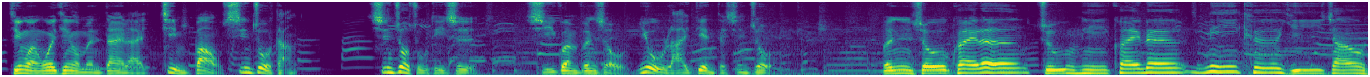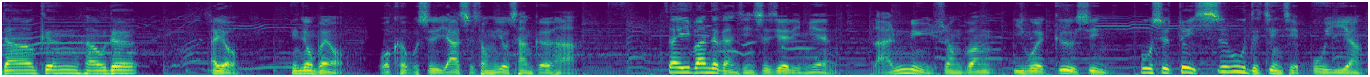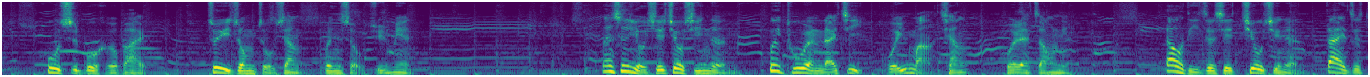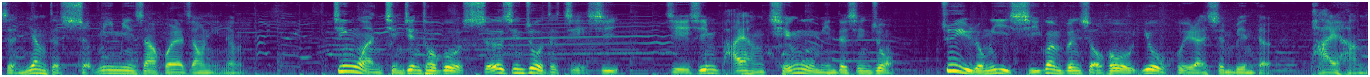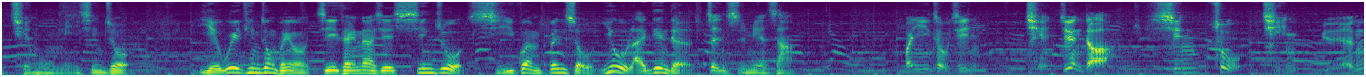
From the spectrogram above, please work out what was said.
今晚为听友们带来劲爆星座档，星座主题是习惯分手又来电的星座。分手快乐，祝你快乐，你可以找到更好的。还有，听众朋友。我可不是牙齿痛又唱歌哈，在一般的感情世界里面，男女双方因为个性或是对事物的见解不一样，或是不合拍，最终走向分手局面。但是有些旧情人会突然来记回马枪回来找你，到底这些旧情人带着怎样的神秘面纱回来找你呢？今晚浅见透过十二星座的解析。解心排行前五名的星座，最容易习惯分手后又回来身边的排行前五名星座，也为听众朋友揭开那些星座习惯分手又来电的真实面纱。欢迎走进浅见的星座情缘。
